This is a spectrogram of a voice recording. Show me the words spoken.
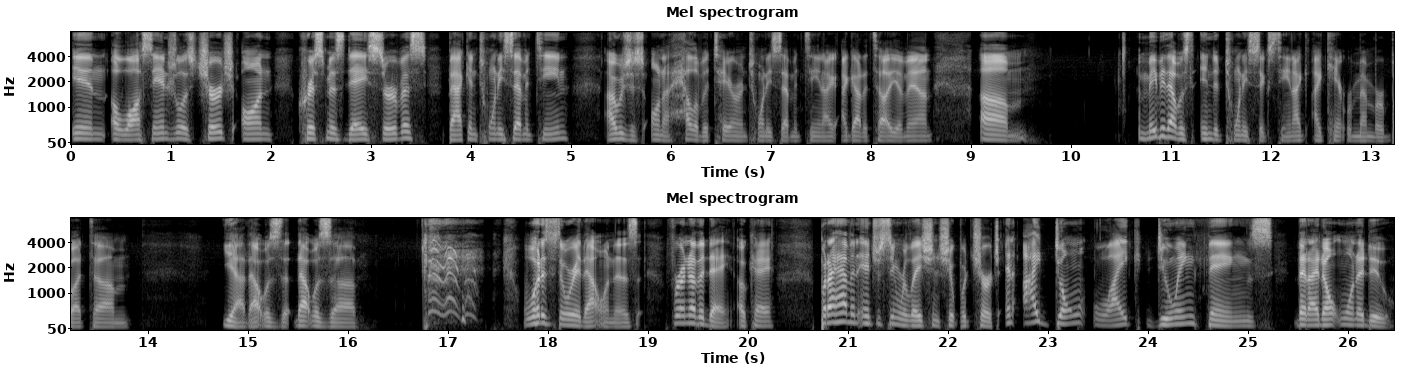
in a Los Angeles church on Christmas Day service back in 2017. I was just on a hell of a tear in 2017. I, I got to tell you, man. Um, maybe that was into 2016. I, I can't remember, but um, yeah, that was that was uh, what a story that one is for another day. Okay, but I have an interesting relationship with church, and I don't like doing things that I don't want to do.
